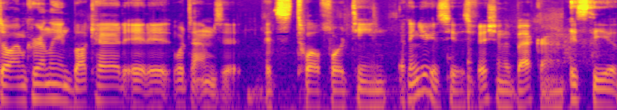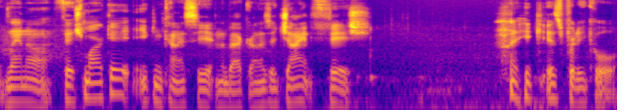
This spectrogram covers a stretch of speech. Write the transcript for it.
So I'm currently in Buckhead. It, it what time is it? It's 12:14. I think you can see this fish in the background. It's the Atlanta Fish Market. You can kind of see it in the background. There's a giant fish. like it's pretty cool.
